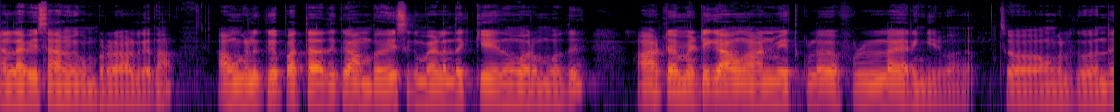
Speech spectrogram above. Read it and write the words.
நல்லாவே சாமி கும்பிட்ற ஆளுங்க தான். அவங்களுக்கு பத்தாவதுக்கு ஐம்பது வயசுக்கு மேலே இந்த கேதும் வரும்போது ஆட்டோமேட்டிக்காக அவங்க ஆன்மீகத்துக்குள்ளே ஃபுல்லாக இறங்கிடுவாங்க ஸோ அவங்களுக்கு வந்து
